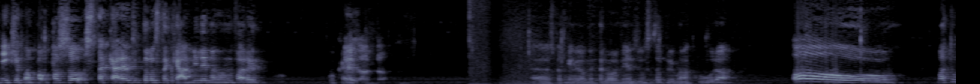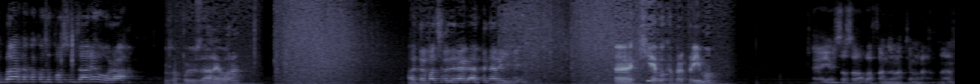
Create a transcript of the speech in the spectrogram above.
Minchia, ma po- posso staccare tutto lo staccabile ma non fare... Ok. Esatto. Eh, aspetta che mi devo mettere l'ordine giusto, prima la cura. Oh! Ma tu guarda qua cosa posso usare ora? Cosa puoi usare ora? Allora, te lo faccio vedere appena arrivi. Eh, chi evoca per primo? Eh, io mi sto solo buffando un attimo un'arma, eh.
